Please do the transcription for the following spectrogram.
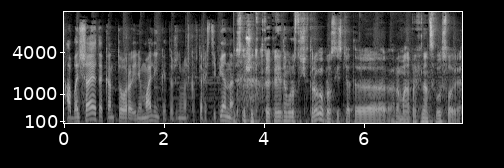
А большая эта контора или маленькая, это уже немножко второстепенно. Слушай, тут к карьерному росту еще второй вопрос есть от э, Романа про финансовые условия.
